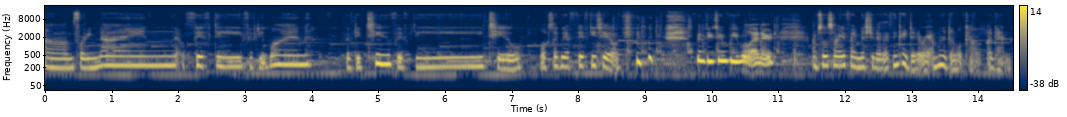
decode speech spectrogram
um, 49, 50, 51, 52, 52. Looks like we have 52. 52 people entered. I'm so sorry if I missed you guys. I think I did it right. I'm gonna double count again.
